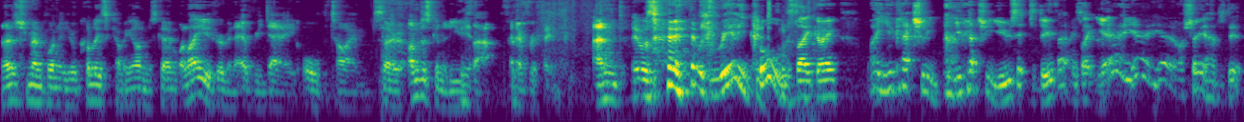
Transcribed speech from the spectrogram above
And I just remember one of your colleagues coming on and was going, "Well, I use Ribbon every day, all the time, so I'm just going to use Yeah. that for everything." And it was it was really cool. It's like going, "Wow, you can actually you can actually use it to do that." And he's like, "Yeah, yeah, yeah. I'll show you how to do it."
